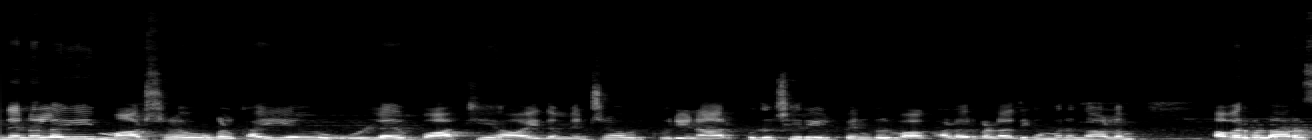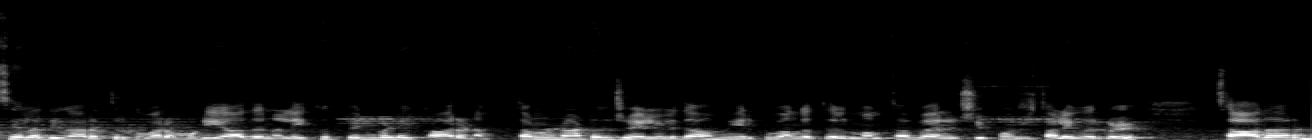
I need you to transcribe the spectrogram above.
இந்த நிலையை மாற்ற உங்கள் கையில் உள்ள வாக்கிய ஆயுதம் என்று அவர் கூறினார். புதுச்சேரியில் பெண்கள் வாக்காளர்கள் அதிகம் இருந்தாலும் அவர்கள் அரசியல் அதிகாரத்திற்கு வர முடியாத நிலைக்கு பெண்களே காரணம். தமிழ்நாட்டில் ஜெயலலிதா மேற்கு வங்கத்தில் மம்தா பானர்ஜி போன்ற தலைவர்கள் சாதாரண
